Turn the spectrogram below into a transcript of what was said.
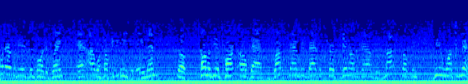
whatever it is you're going to bring, and I will help you eat it. Amen. So come and be a part of that. Rock Family Baptist Church dinner on the ground is not something you want to miss.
